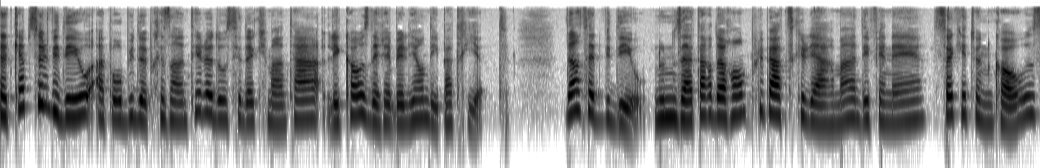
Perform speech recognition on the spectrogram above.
Cette capsule vidéo a pour but de présenter le dossier documentaire Les causes des rébellions des patriotes. Dans cette vidéo, nous nous attarderons plus particulièrement à définir ce qu'est une cause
